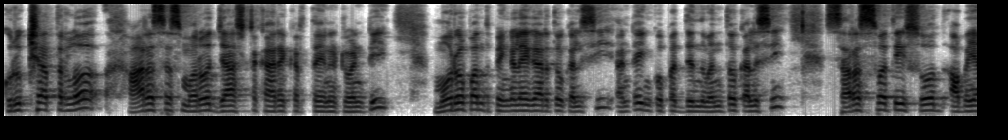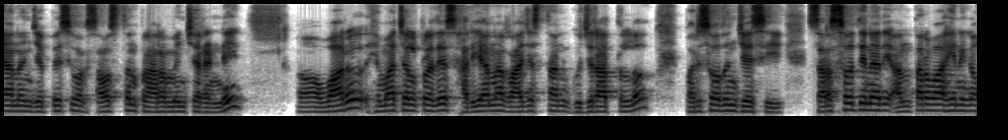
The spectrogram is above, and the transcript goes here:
కురుక్షేత్రలో ఆర్ఎస్ఎస్ మరో జ్యేష్ఠ కార్యకర్త అయినటువంటి మోరోపంత్ పింగళే గారితో కలిసి అంటే ఇంకో పద్దెనిమిది మందితో కలిసి సరస్వతి శోధ్ అభియాన్ అని చెప్పేసి ఒక సంస్థను ప్రారంభించారండి. వారు హిమాచల్ ప్రదేశ్ హర్యానా రాజస్థాన్ గుజరాత్లో పరిశోధన చేసి సరస్వతి నది అంతర్వాహినిగా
